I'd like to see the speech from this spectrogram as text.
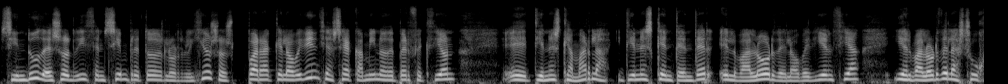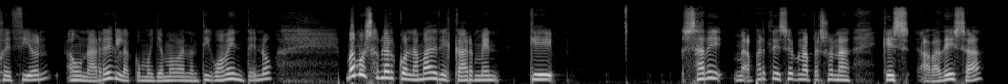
sin duda, eso dicen siempre todos los religiosos, para que la obediencia sea camino de perfección, eh, tienes que amarla y tienes que entender el valor de la obediencia y el valor de la sujeción a una regla, como llamaban antiguamente, ¿no? Vamos a hablar con la Madre Carmen, que sabe, aparte de ser una persona que es abadesa,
